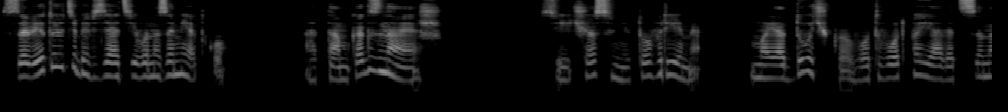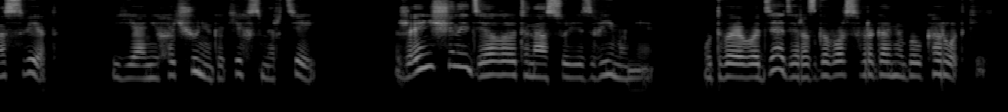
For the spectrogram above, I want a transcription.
Советую тебе взять его на заметку. А там, как знаешь. Сейчас не то время. Моя дочка вот-вот появится на свет. Я не хочу никаких смертей. Женщины делают нас уязвимыми. У твоего дяди разговор с врагами был короткий.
